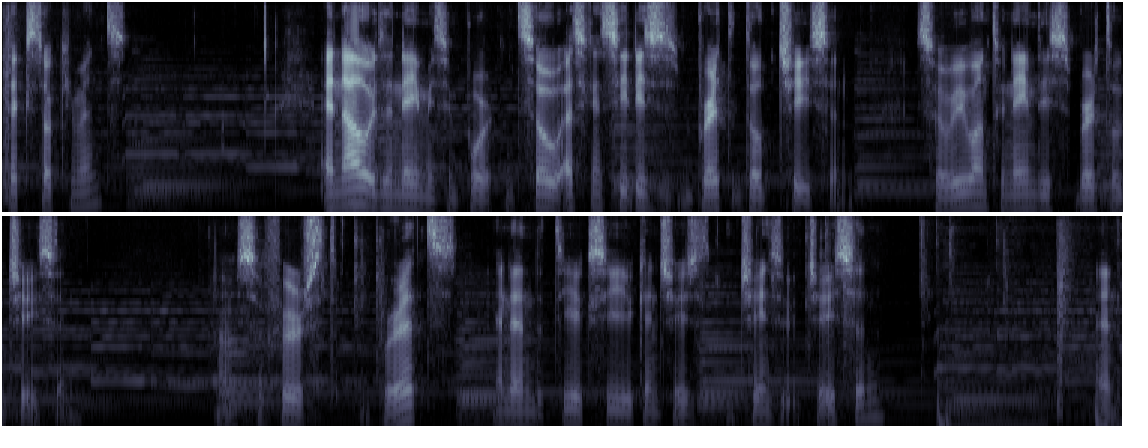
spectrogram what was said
text document. And now the name is important. So as you can see, this is bread.json. So we want to name this bread.json. Um, so first bread and then the txt you can change, change to JSON and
